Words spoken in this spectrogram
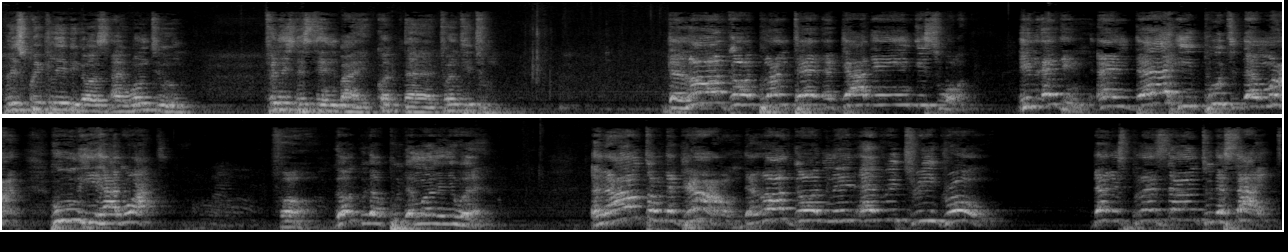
Please quickly because I want to finish this thing by uh, 22. The Lord God planted a garden eastward in Eden, and there he put the man whom he had what? For. God could have put the man anywhere. And out of the ground, the Lord God made every tree grow that is pleasant to the sight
